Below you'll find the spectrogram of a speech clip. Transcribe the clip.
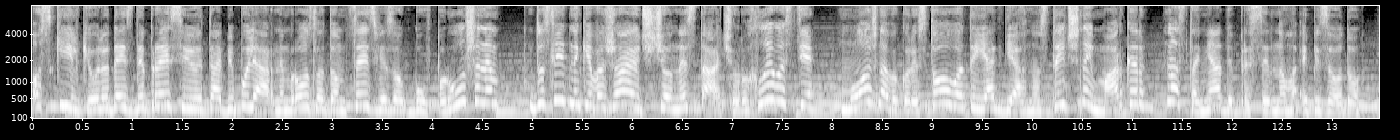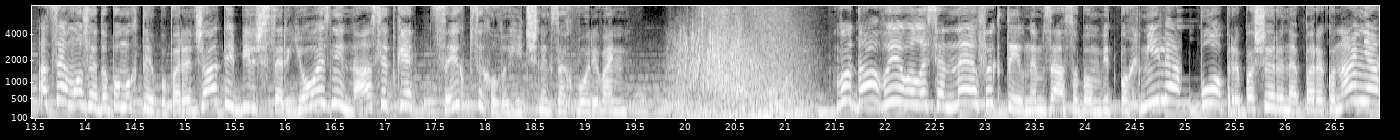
оскільки у людей з депресією та біполярним розладом цей зв'язок був порушеним, дослідники вважають, що нестачу рухливості можна використовувати як діагностичний маркер настання депресивного епізоду. А це може допомогти попереджати більш серйозні наслідки цих психологічних захворювань. Вода виявилася неефективним засобом від похмілля, попри поширене переконання,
